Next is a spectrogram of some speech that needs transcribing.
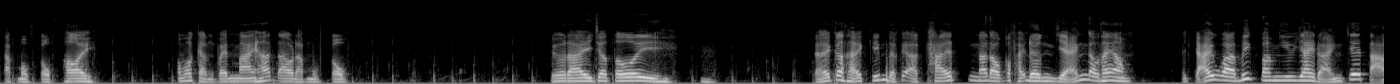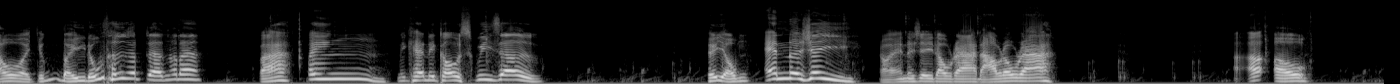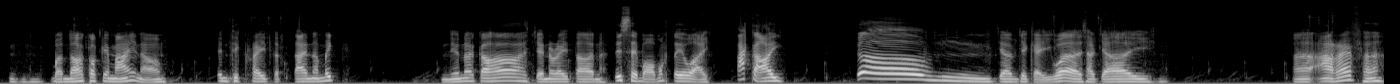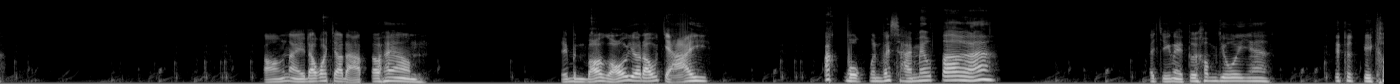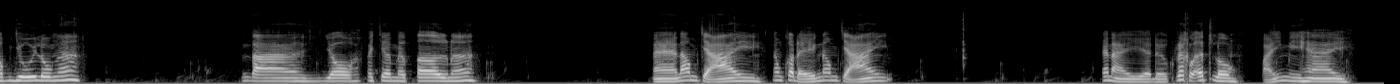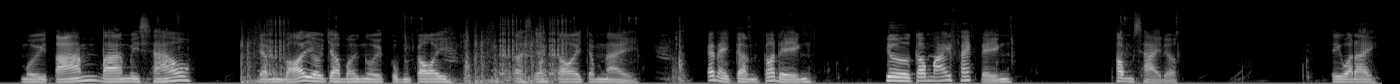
Đập một cục thôi không có cần ven mai hết đâu, đập một cục. Đưa đây cho tôi. Để có thể kiếm được cái arcade nó đâu có phải đơn giản đâu, thấy không? Phải trải qua biết bao nhiêu giai đoạn chế tạo rồi chuẩn bị đủ thứ hết trơn đó. Á và bang, mechanical squeezer. Sử dụng energy. Rồi energy đâu ra? Đào đâu ra? Uh oh bên đó có cái máy nào không? Integrated dynamic như nó có generator nè. Disable mất tiêu rồi. Tắt rồi. Oh, chơi chơi kỳ quá à, sao chơi? À, RF hả? Còn cái này đâu có cho đạp đâu thấy không? Vậy mình bỏ gỗ vô đâu chạy. Bắt buộc mình phải xài melter hả? Cái chuyện này tôi không vui nha. Tôi cực kỳ không vui luôn á. Chúng ta vô phải chơi melter nữa nè, nó không chạy. Nó không có điện, nó không chạy. Cái này được rất là ít luôn. 72 18 36 Giờ mình bỏ vô cho mọi người cùng coi. Ta sẽ coi trong này. Cái này cần có điện. Chưa có máy phát điện. Không xài được. Đi qua đây.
